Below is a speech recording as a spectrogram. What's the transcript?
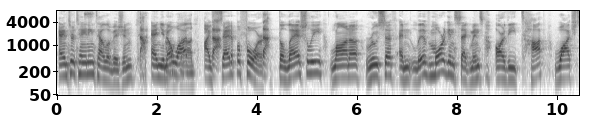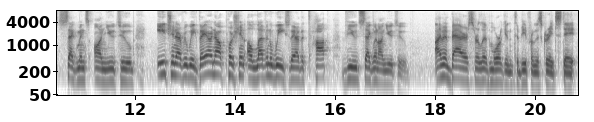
Entertaining television, Stop. and you know Oh, what? God. I've Stop. said it before. Stop. The Lashley, Lana, Rusev, and Liv Morgan segments are the top watched segments on YouTube each and every week. They are now pushing 11 weeks. They are the top viewed segment on YouTube. I'm embarrassed for Liv Morgan to be from this great state.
